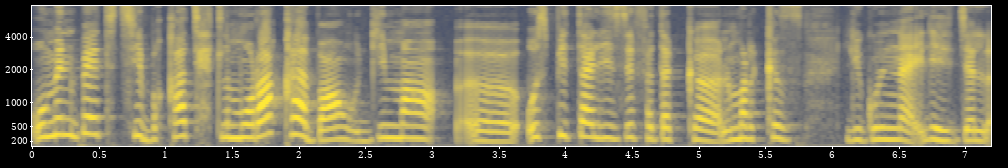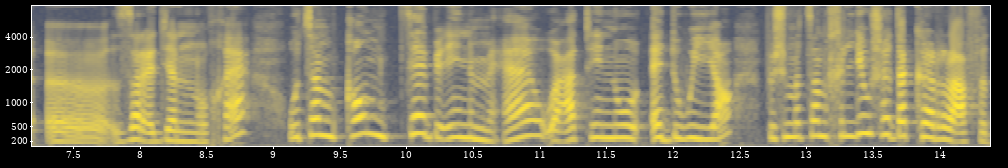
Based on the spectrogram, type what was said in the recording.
ومن بعد تيبقى تحت المراقبة وديما hospitalisé في هذاك المركز اللي قلنا عليه ديال الزرع ديال النخاع. وتنبقاو متابعين معاه وعاطينو أدوية باش ما تنخليوش هذاك الرافض.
